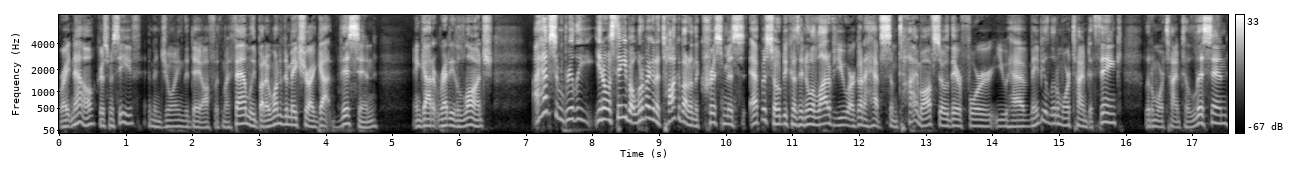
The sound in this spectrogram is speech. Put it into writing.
right now, Christmas Eve, am enjoying the day off with my family. But I wanted to make sure I got this in and got it ready to launch. I have some really, you know, I was thinking about what am I going to talk about on the Christmas episode because I know a lot of you are going to have some time off. So therefore, you have maybe a little more time to think, a little more time to listen,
